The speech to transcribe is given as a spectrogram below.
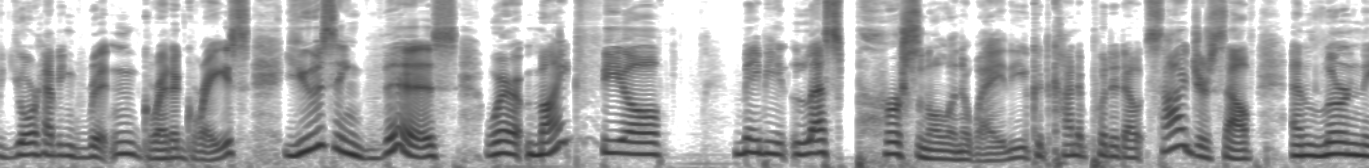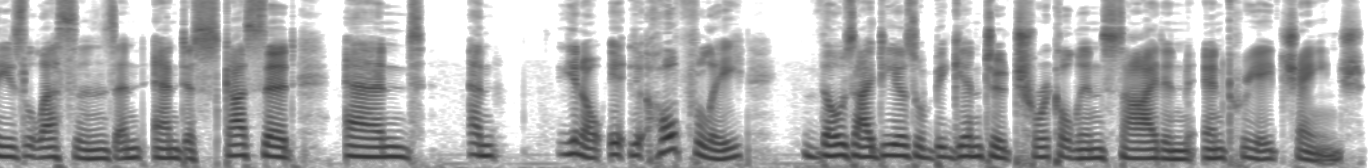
your having written Greta Grace, using this where it might feel maybe less personal in a way that you could kind of put it outside yourself and learn these lessons and and discuss it and and you know it, hopefully those ideas will begin to trickle inside and and create change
